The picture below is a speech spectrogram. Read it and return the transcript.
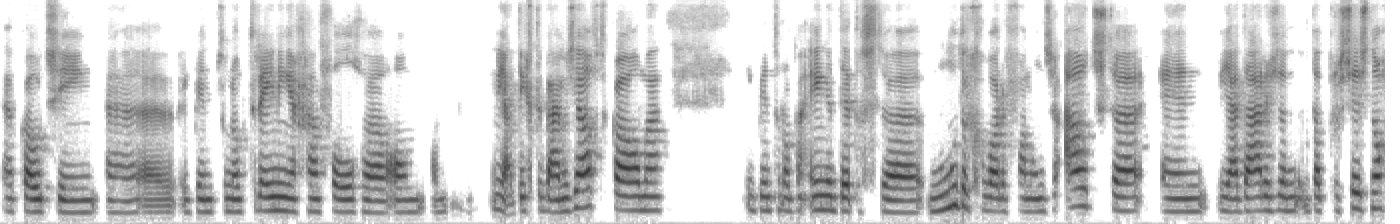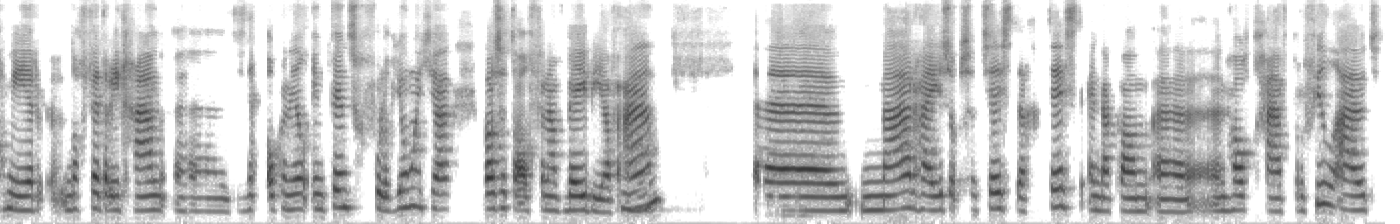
uh, coaching. Uh, ik ben toen ook trainingen gaan volgen om, om ja, dichter bij mezelf te komen. Ik ben toen op mijn 31ste moeder geworden van onze oudste. En ja, daar is een, dat proces nog meer, nog verder in gaan. Uh, het is ook een heel intens gevoelig jongetje. Was het al vanaf baby af mhm. aan. Ehm, maar hij is op zijn zesde getest en daar kwam uh, een hoogbegaafd profiel uit.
